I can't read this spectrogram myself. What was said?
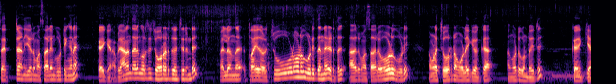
സെറ്റാണ് ഈ ഒരു മസാലയും കൂട്ടി ഇങ്ങനെ കഴിക്കാൻ. അപ്പോൾ ഞാൻ എന്തായാലും കുറച്ച് ചോറ് എടുത്ത് വെച്ചിട്ടുണ്ട്. നല്ല ഒന്ന് ട്രൈ ചെയ്തോളൂ. ചൂടോട് കൂടി തന്നെ എടുത്ത് ആ ഒരു മസാലയോട് കൂടി നമ്മളെ ചോറിന്റെ മുകളിലേക്ക് വെക്കുക. അങ്ങോട്ട് കൊണ്ടുപോയിട്ട് കഴിക്കുക.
